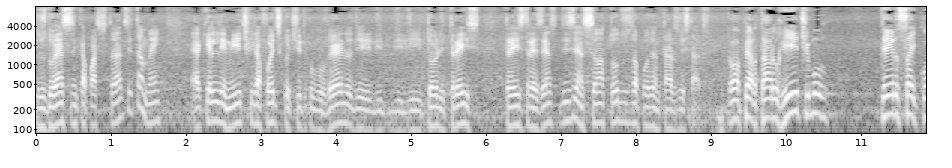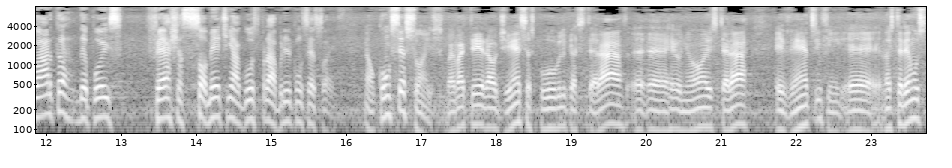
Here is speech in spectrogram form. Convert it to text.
dos doenças incapacitantes e também é aquele limite que já foi discutido com o governo de, de, de, de em torno de 3,300 de isenção a todos os aposentados do Estado. Então apertar o ritmo, terça e quarta, depois fecha somente em agosto para abrir concessões. Não, concessões. Vai, vai ter audiências públicas, terá é, reuniões, terá eventos, enfim. É, nós teremos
